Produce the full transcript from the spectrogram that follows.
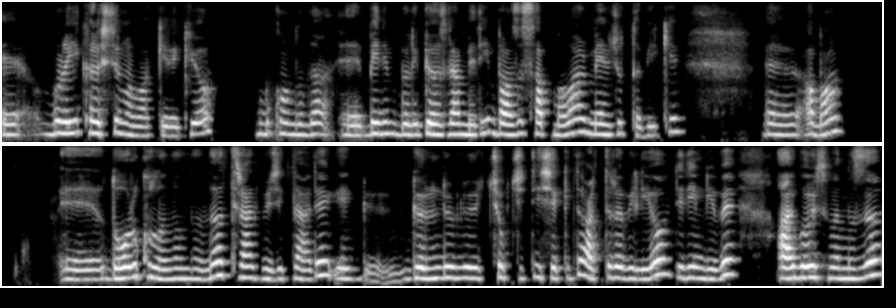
E, burayı karıştırmamak gerekiyor. Bu konuda da e, benim böyle gözlemlediğim bazı sapmalar mevcut tabii ki. E, ama Doğru kullanıldığında trend müzikler de e, gö- görünürlüğü çok ciddi şekilde arttırabiliyor. Dediğim gibi algoritmanızı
